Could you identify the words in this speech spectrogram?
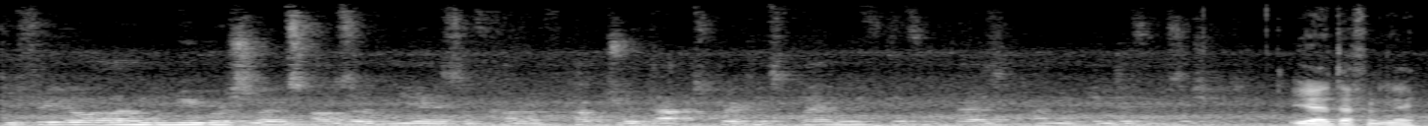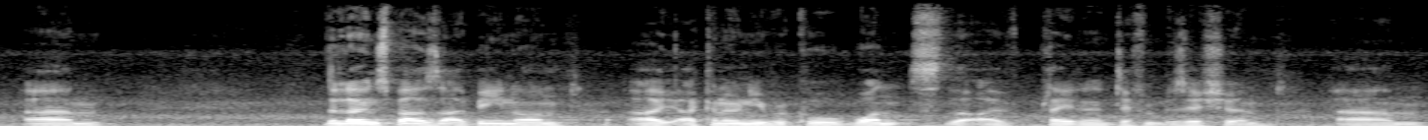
Do you feel um, numerous loan spells over the years have kind of helped you adapt quicker to playing with different players and in different positions? Yeah, definitely. Um, the loan spells that I've been on, I, I can only recall once that I've played in a different position um,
